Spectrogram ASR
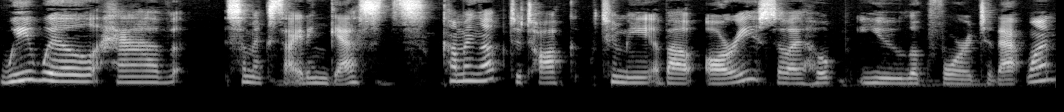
We will have some exciting guests coming up to talk to me about Auri, so I hope you look forward to that one.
